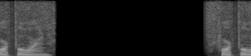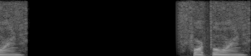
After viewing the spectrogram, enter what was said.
Forborn. Forborn. Forborn.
